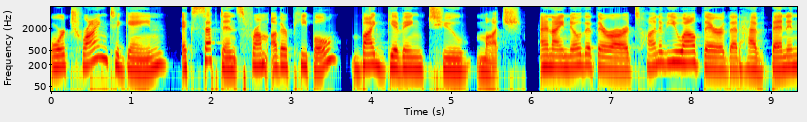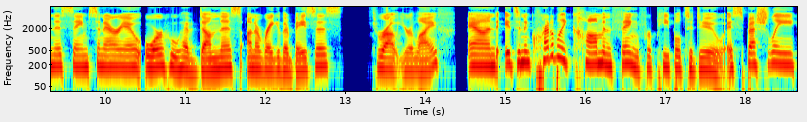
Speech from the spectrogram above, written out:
or trying to gain acceptance from other people by giving too much. And I know that there are a ton of you out there that have been in this same scenario or who have done this on a regular basis throughout your life. And it's an incredibly common thing for people to do, especially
